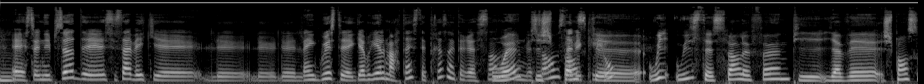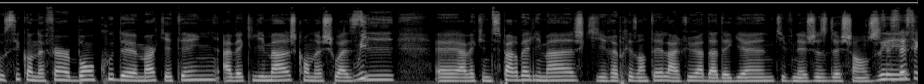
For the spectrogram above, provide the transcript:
Mm. Euh, c'est un épisode, euh, c'est ça, avec euh, le, le, le linguiste Gabriel Martin. C'était très intéressant, Ouais, il me puis je semble. pense avec que oui, oui, c'était super le fun. Puis il y avait, je pense aussi qu'on a fait un bon coup de marketing avec l'image qu'on a choisie, avec une super belle image qui représentait la rue à Dadegen, qui venait juste de changer. C'est ça,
